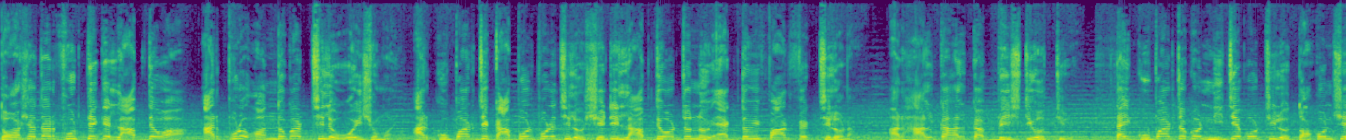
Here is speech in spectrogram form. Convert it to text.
দশ হাজার ফুট থেকে লাভ দেওয়া আর পুরো অন্ধকার ছিল ওই সময়। আর কুপার যে কাপড় পরেছিল সেটি লাভ দেওয়ার জন্য একদমই পারফেক্ট ছিল না। আর হালকা হালকা বৃষ্টি হচ্ছিল। তাই কুপার যখন নিচে পড়ছিল, তখন সে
